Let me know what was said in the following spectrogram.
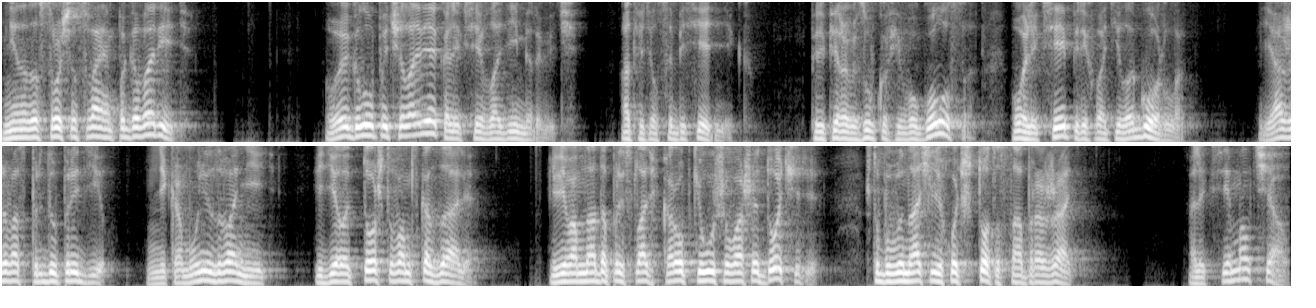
«Мне надо срочно с вами поговорить». «Вы глупый человек, Алексей Владимирович», – ответил собеседник. При первых звуках его голоса у Алексея перехватило горло. «Я же вас предупредил. Никому не звонить и делать то, что вам сказали. Или вам надо прислать в коробке уши вашей дочери, чтобы вы начали хоть что-то соображать. Алексей молчал.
